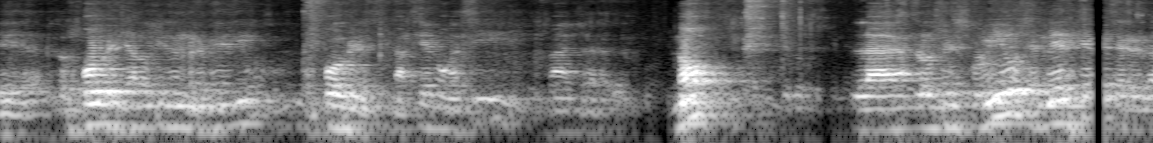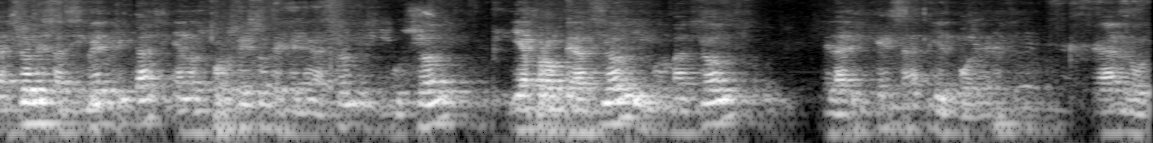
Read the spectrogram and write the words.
eh, los pobres ya no tienen remedio, los pobres nacieron así, no, los excluidos emergen de relaciones asimétricas en los procesos de generación, distribución y apropiación de información de la riqueza y el poder. O sea, los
